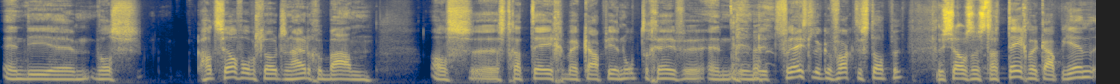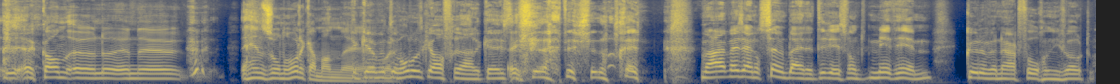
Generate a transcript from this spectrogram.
En die eh, was, had zelf al besloten zijn huidige baan als eh stratege bij KPN op te geven. En in dit vreselijke vak te stappen. Dus zelfs een stratege bij KPN eh, kan een, een, eh hands-on horecaman ik heb het worden. een honderd keer afgeraden, Kees. Dus, het is nog geen... Maar wij zijn ontzettend blij dat het er is. Want met hem kunnen we naar het volgende niveau toe.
